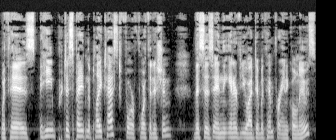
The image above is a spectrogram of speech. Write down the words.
with his, he participated in the playtest for fourth edition. This is in the interview I did with him for Anical News.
